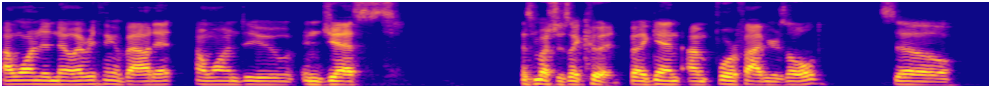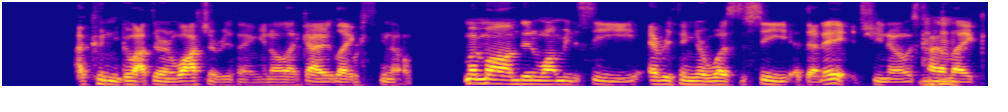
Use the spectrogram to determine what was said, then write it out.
I wanted to know everything about it. I wanted to ingest as much as i could. But again i'm four or five years old so i couldn't go out there and watch everything you know? Like i like you know my mom didn't want me to see everything there was to see at that age you know? It's kind of mm-hmm. like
